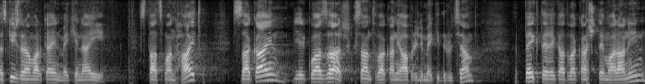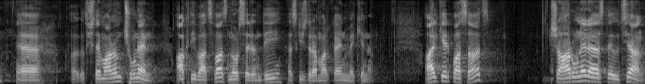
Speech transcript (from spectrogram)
հսկիչ դրամարկային մեքենայի ստացման հայտ Սակայն 2020 թվականի ապրիլի 1-ի դրությամբ ՊԵԿ տեղեկատվական շտեմարանին շտեմարանում ճունեն ակտիվացված նոր սերնդի հսկիչ դրամարկային մեքենա։ Այլ կերպ ասած, շահառուները ըստ էության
